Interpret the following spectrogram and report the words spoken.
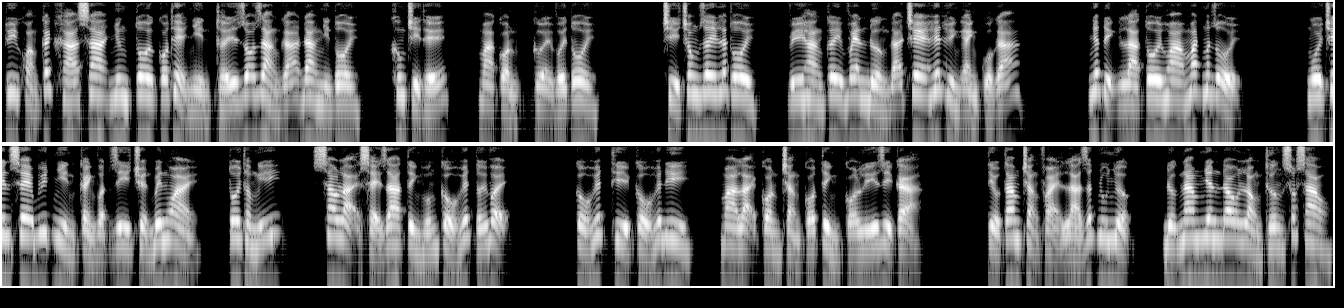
tuy khoảng cách khá xa nhưng tôi có thể nhìn thấy rõ ràng gã đang nhìn tôi, không chỉ thế, mà còn cười với tôi. Chỉ trong giây lát thôi, vì hàng cây ven đường đã che hết hình ảnh của gã. Nhất định là tôi hoa mắt mất rồi. Ngồi trên xe buýt nhìn cảnh vật di chuyển bên ngoài, tôi thầm nghĩ, sao lại xảy ra tình huống cầu huyết tới vậy? Cầu huyết thì cầu huyết đi, mà lại còn chẳng có tình có lý gì cả. Tiểu tam chẳng phải là rất nhu nhược, được nam nhân đau lòng thương xót sao.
